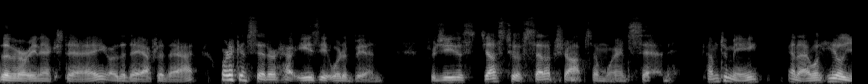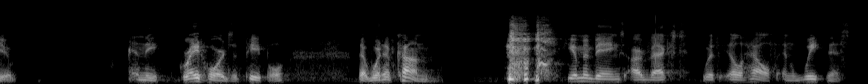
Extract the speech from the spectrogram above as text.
the very next day or the day after that, or to consider how easy it would have been for Jesus just to have set up shop somewhere and said, Come to me, and I will heal you. And the great hordes of people that would have come. Human beings are vexed with ill health and weakness.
